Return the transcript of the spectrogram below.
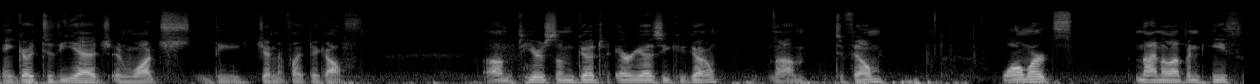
and go to the edge and watch the Janet flight take off. Um, here's some good areas you could go um, to film. Walmart's 911 Heath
